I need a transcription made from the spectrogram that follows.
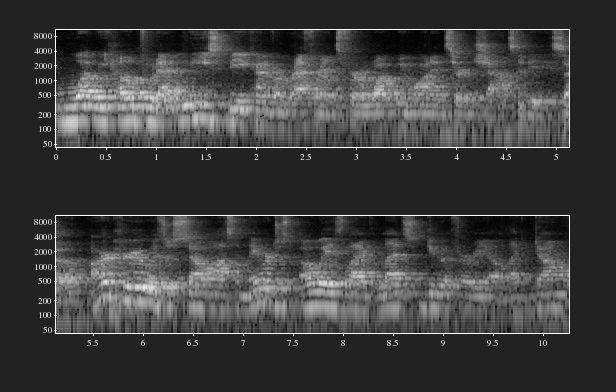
what we hoped would at least be kind of a reference for what we wanted certain shots to be. So Our crew was just so awesome. They were just always like, "Let's do it for real." Like, don't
